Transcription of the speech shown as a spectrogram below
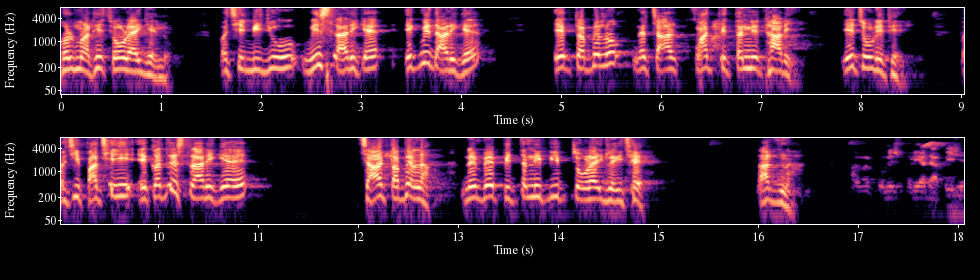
હોલમાંથી ચોળાઈ ગયેલું. પછી બીજું વીસ તારીખે એકવીસ તારીખે એક તપેલું ને ચાર પાંચ પિત્તળની થાળી. એ ચોરી થઈ. પછી પાછી એકત્રીસ તારીખે ચાર તપેલા ને બે પિત્તળની પીપ ચોળાઈ ગઈ છે. આજના પોલીસ ફરિયાદ આપી છે?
